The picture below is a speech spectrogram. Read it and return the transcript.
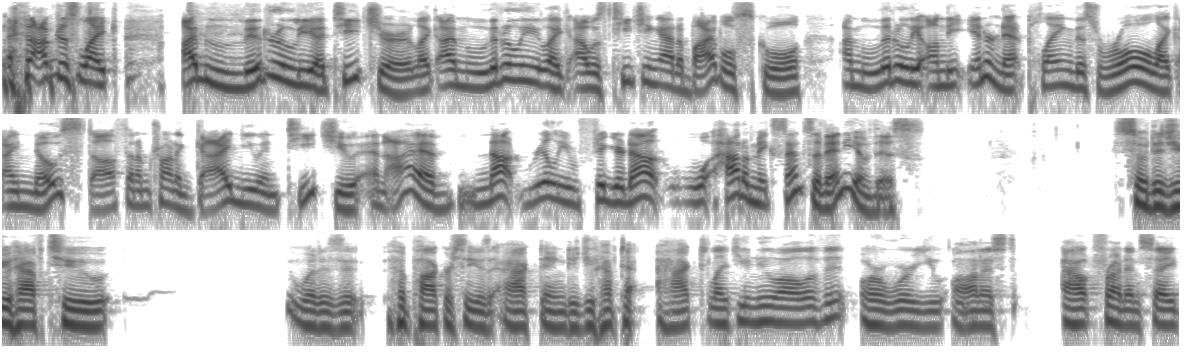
And I'm just like, I'm literally a teacher. Like I'm literally like I was teaching at a Bible school. I'm literally on the internet playing this role like I know stuff and I'm trying to guide you and teach you and I have not really figured out wh- how to make sense of any of this. So did you have to what is it? Hypocrisy is acting. Did you have to act like you knew all of it or were you mm. honest out front and say,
